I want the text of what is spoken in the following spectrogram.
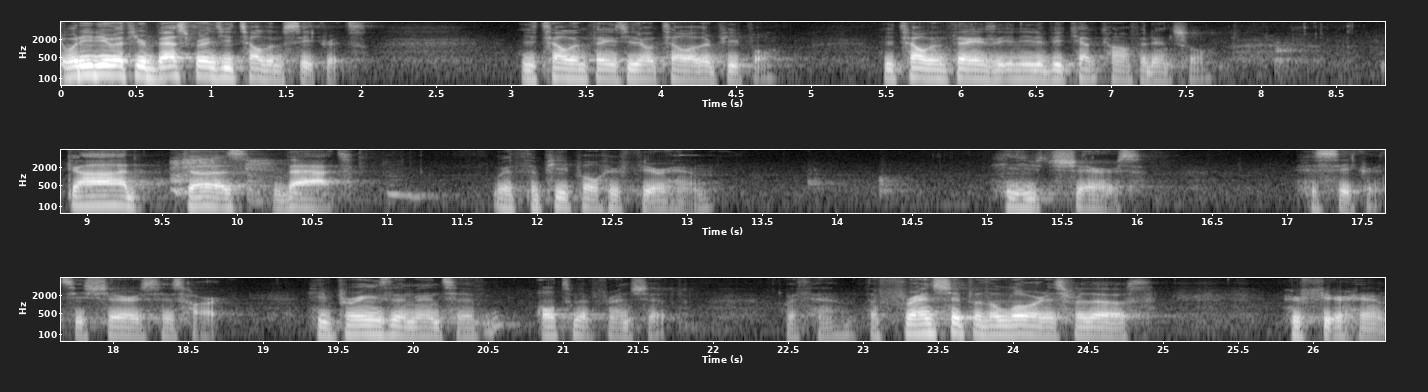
what do you do with your best friends? You tell them secrets. You tell them things you don't tell other people. You tell them things that you need to be kept confidential. God does that with the people who fear him. He shares his secrets, he shares his heart. He brings them into ultimate friendship with him. The friendship of the Lord is for those who fear him.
